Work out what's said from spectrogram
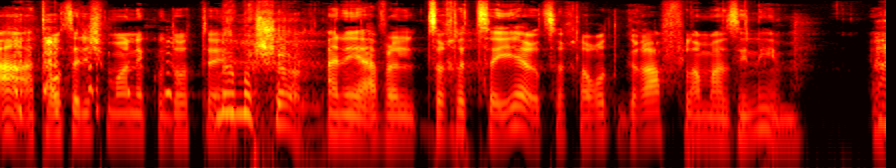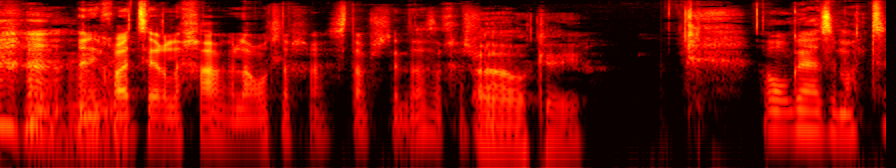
אה, אתה רוצה לשמוע נקודות... אה, למשל. אני, אבל צריך לצייר, צריך להראות גרף למאזינים. אני יכולה לצייר לך ולהראות לך, סתם שתדע, זה חשוב. אה, אוקיי. אורגזמות.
